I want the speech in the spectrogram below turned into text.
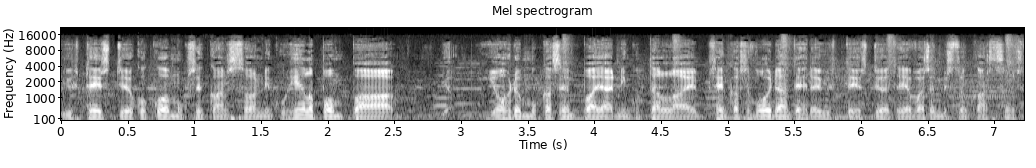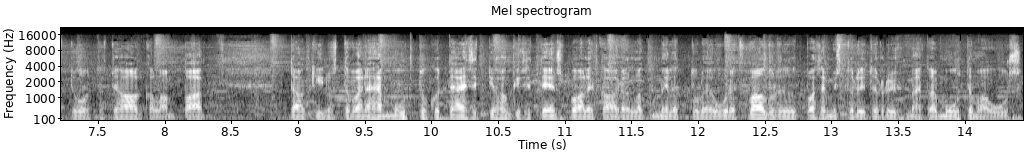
yhteistyö kokoomuksen kanssa on niin kuin helpompaa johdonmukaisempaa ja niin kuin sen kanssa voidaan tehdä yhteistyötä ja vasemmiston kanssa on sitten huomattavasti hankalampaa. Tämä on kiinnostavaa nähdä, muuttuuko tämä sitten johonkin sitten ensi vaalikaudella, kun meille tulee uudet valtuutetut vasemmistoliiton ryhmään tai muutama uusi,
